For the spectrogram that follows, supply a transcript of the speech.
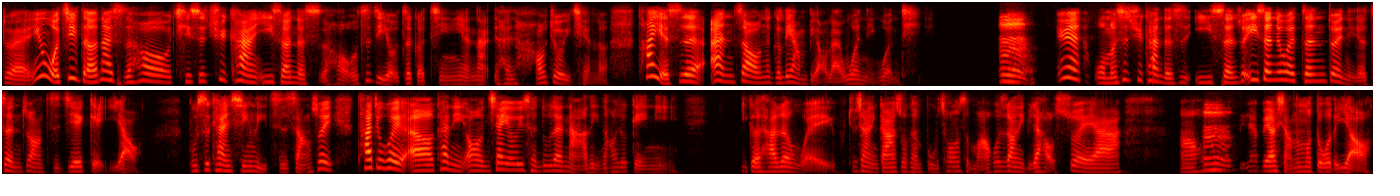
对，因为我记得那时候其实去看医生的时候，我自己有这个经验，那很好久以前了。他也是按照那个量表来问你问题，嗯，因为我们是去看的是医生，所以医生就会针对你的症状直接给药，不是看心理智商，所以他就会呃看你哦，你现在忧郁程度在哪里，然后就给你一个他认为，就像你刚刚说，可能补充什么，或者让你比较好睡啊，然后嗯，比较不要想那么多的药。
